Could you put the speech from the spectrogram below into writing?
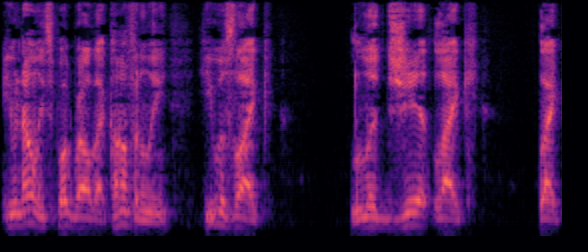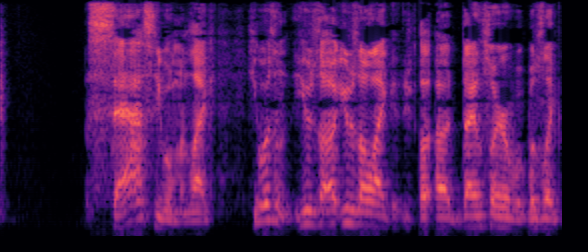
he not only spoke about all that confidently, he was like legit, like, like sassy woman. Like he wasn't. He was. Uh, he was all like. Uh, uh, Diane Sawyer was like.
